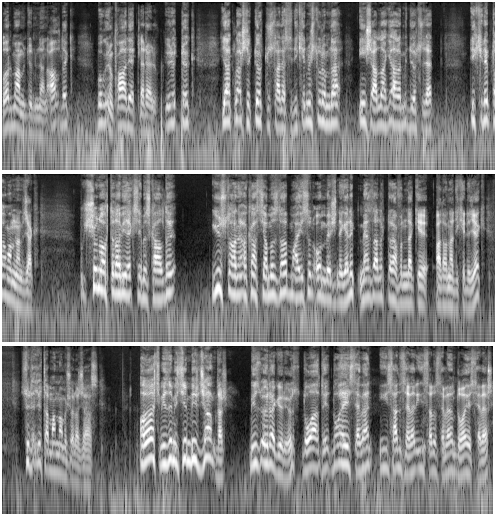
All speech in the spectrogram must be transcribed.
Orman Müdürlüğü'nden aldık. Bugün faaliyetlere yürüttük. Yaklaşık 400 tanesi dikilmiş durumda. İnşallah yarın bir 400'e dikilip tamamlanacak. Şu noktada bir eksiğimiz kaldı. 100 tane akasyamız da Mayıs'ın 15'inde gelip mezarlık tarafındaki alana dikilecek. Süreci tamamlamış olacağız. Ağaç bizim için bir candır. Biz öyle görüyoruz. Doğa, doğayı seven, insanı sever, insanı seven doğayı sever.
